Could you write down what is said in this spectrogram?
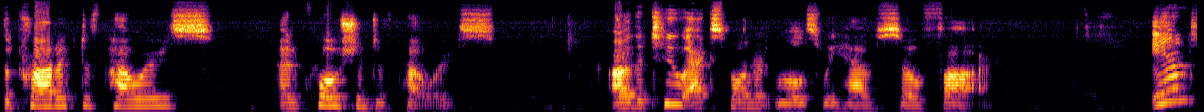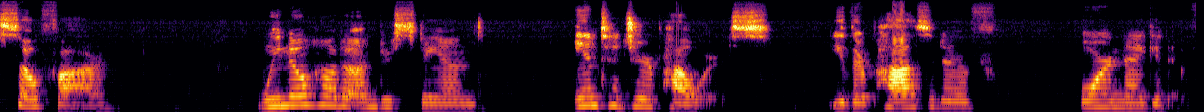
the product of powers and quotient of powers are the two exponent rules we have so far. And so far, we know how to understand integer powers, either positive or negative.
